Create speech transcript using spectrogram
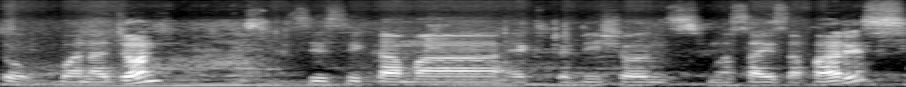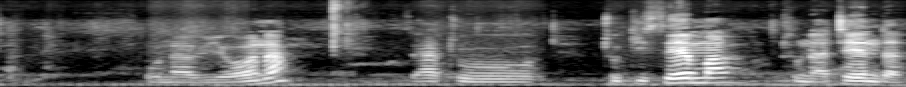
So Bwana John, sisi kama Expeditions Masai Safaris unavyoona, hatu tukisema tunatenda.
